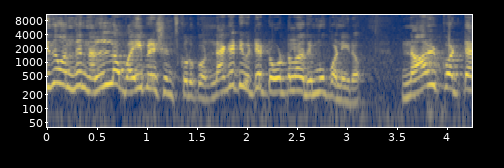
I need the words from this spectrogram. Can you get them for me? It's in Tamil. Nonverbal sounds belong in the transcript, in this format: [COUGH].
இது வந்து நல்ல வைப்ரேஷன்ஸ் கொடுக்கும். நெகட்டிவிட்டியை டோட்டலாக ரிமூவ் பண்ணிடும். நாள்பட்ட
